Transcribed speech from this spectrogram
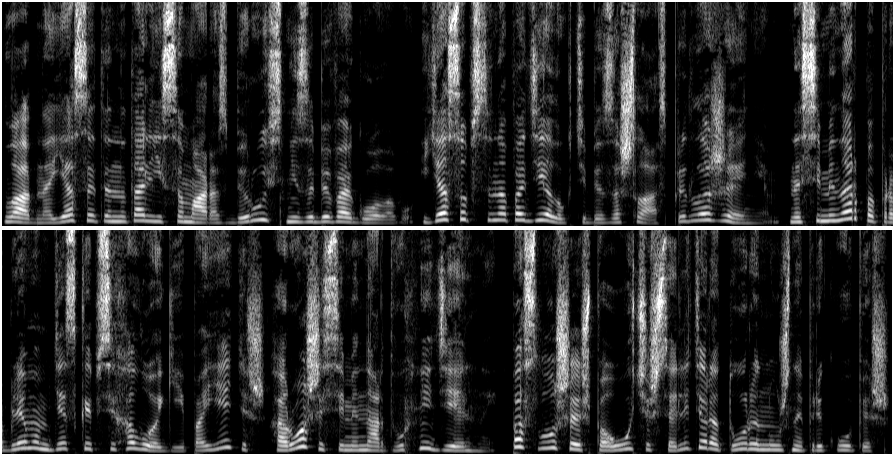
Ладно, я с этой Натальей сама разберусь, не забивай голову. Я, собственно, по делу к тебе зашла, с предложением. На семинар по проблемам детской психологии поедешь? Хороший семинар двухнедельный. Послушаешь, поучишься, литературы нужной прикупишь.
